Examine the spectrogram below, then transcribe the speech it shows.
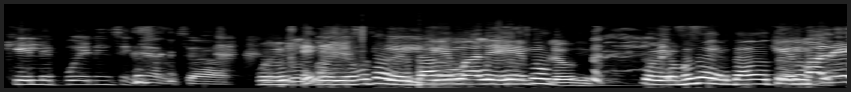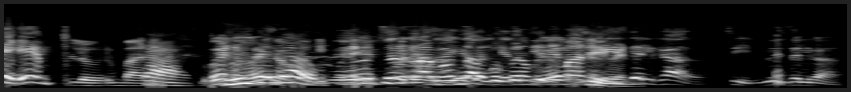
¿qué le pueden enseñar? O sea, Pues, podríamos haber dado qué mal ejemplo. Podríamos haber dado otro Qué nombre. mal ejemplo, hermano. Ah, Bueno, Luis bueno, Delgado, Delgado, Ramos tampoco tiene mano. Luis. Delgado, sí, Luis Delgado.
